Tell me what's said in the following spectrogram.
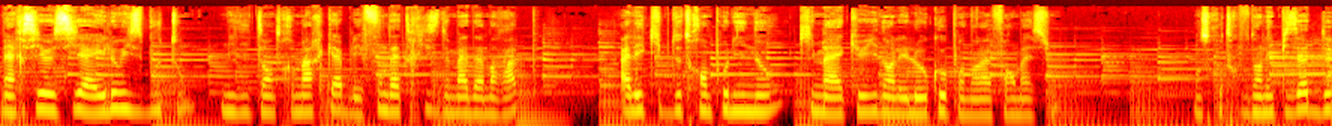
Merci aussi à Héloïse Bouton, militante remarquable et fondatrice de Madame Rap, à l'équipe de Trampolino qui m'a accueilli dans les locaux pendant la formation. On se retrouve dans l'épisode 2.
